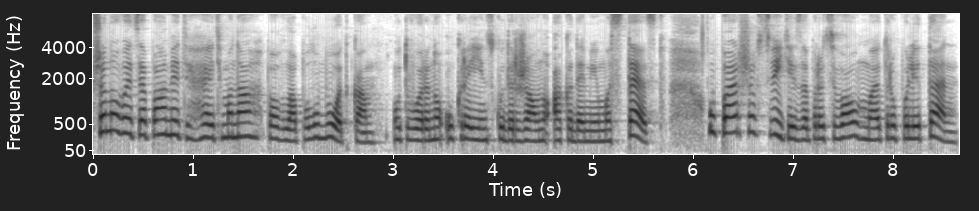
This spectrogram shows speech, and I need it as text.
Вшановується пам'ять гетьмана Павла Полуботка, утворену Українську державну академію мистецтв. Уперше в світі запрацював метрополітен.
